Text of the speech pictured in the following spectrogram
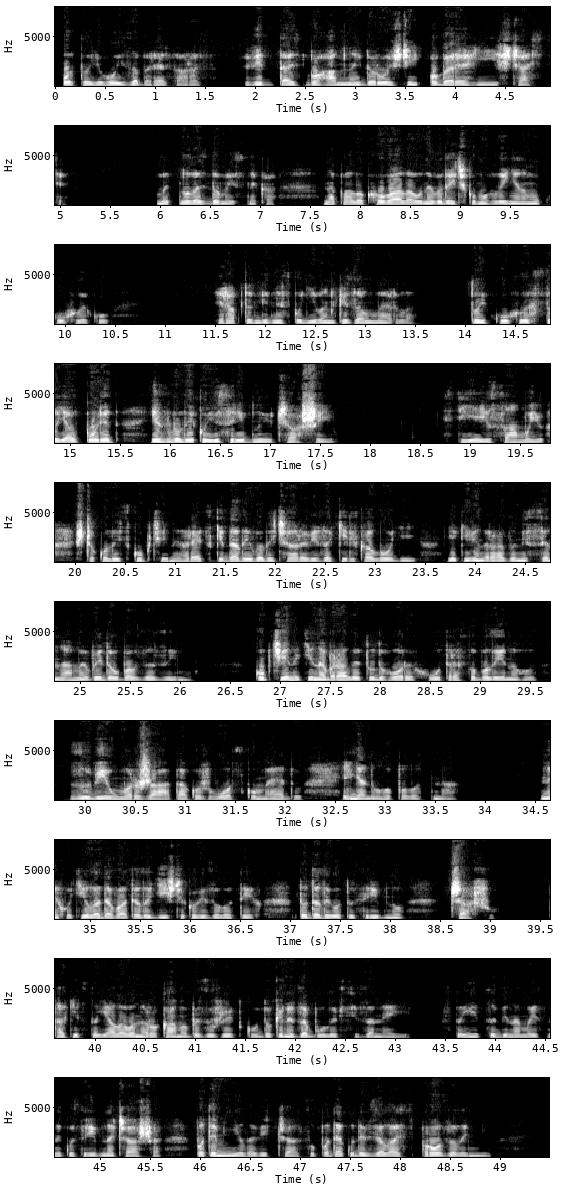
Ото його й забере зараз, віддасть богам найдорожчий оберег її щастя. Метнулась до мисника, напалок ховала у невеличкому глиняному кухлику, і раптом від несподіванки завмерла. Той кухлик стояв поряд із великою срібною чашею. З тією самою, що колись купчини грецькі дали величарові за кілька лодій, які він разом із синами видовбав за зиму. Купчини ті набрали тут гори хутра соболиного, зубів моржа, а також воску, меду, льняного полотна. Не хотіла давати лодійщикові золотих, то дали оту срібну чашу. Так і стояла вона роками без ужитку, доки не забули всі за неї. Стоїть собі на миснику срібна чаша, потемніла від часу, подекуди взялась прозеленню.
